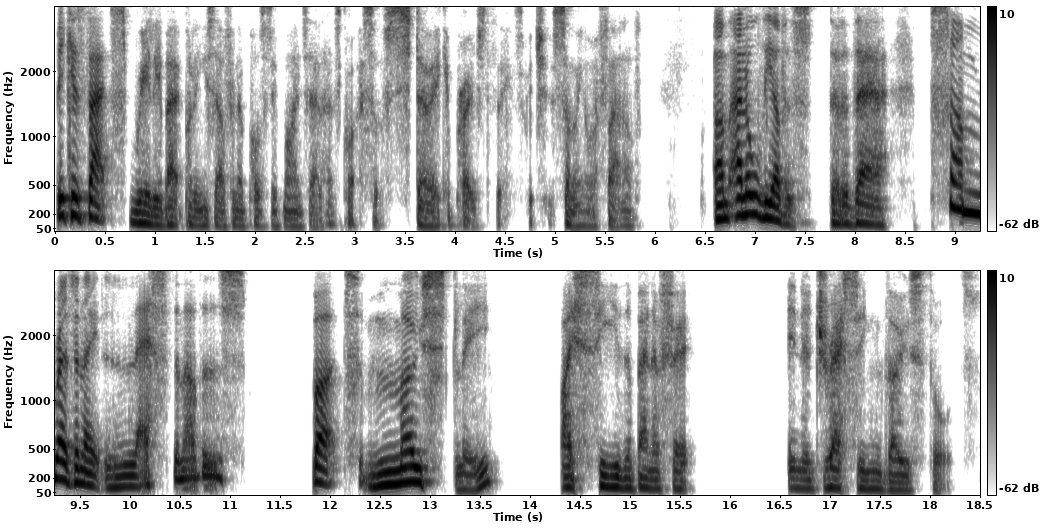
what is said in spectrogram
Because that's really about putting yourself in a positive mindset. That's quite a sort of stoic approach to things, which is something I'm a fan of. Um, and all the others that are there, some resonate less than others, but mostly I see the benefit in addressing those thoughts.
